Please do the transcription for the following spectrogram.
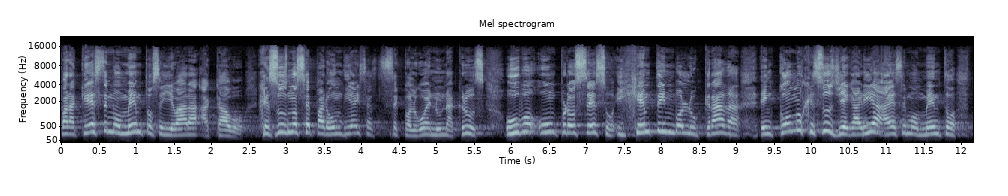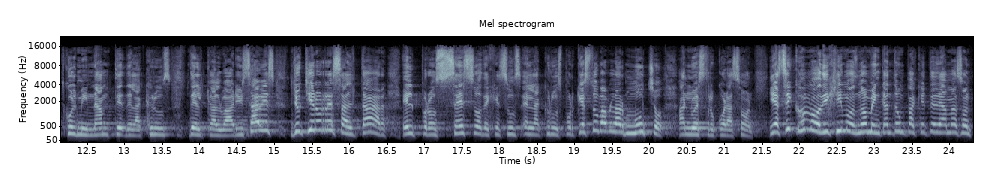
para que este momento se llevara a cabo. Jesús no se paró un día y se, se colgó en una cruz. Hubo un proceso y gente involucrada en cómo Jesús llegaría a ese momento culminante de la cruz del Calvario. Y sabes, yo quiero resaltar el proceso de Jesús en la cruz, porque esto va a hablar mucho a nuestro corazón. Y así como dijimos, no, me encanta un paquete de Amazon,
